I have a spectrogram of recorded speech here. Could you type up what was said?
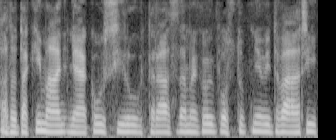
a to taky má nějakou sílu, která se tam jakoby postupně vytváří.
